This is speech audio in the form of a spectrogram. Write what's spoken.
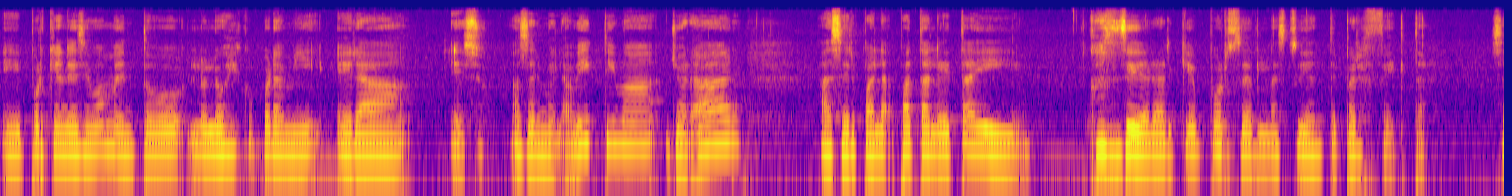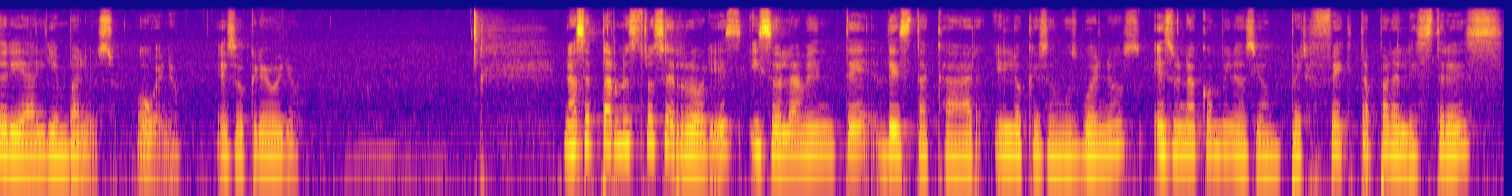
eh, porque en ese momento lo lógico para mí era eso, hacerme la víctima, llorar, hacer pataleta y considerar que por ser la estudiante perfecta sería alguien valioso, o bueno, eso creo yo. No aceptar nuestros errores y solamente destacar en lo que somos buenos es una combinación perfecta para el estrés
